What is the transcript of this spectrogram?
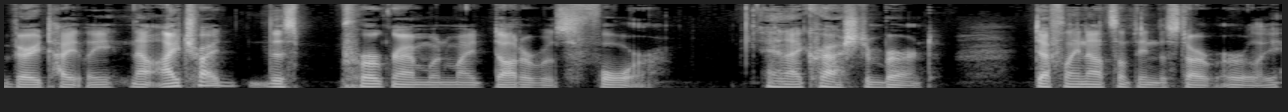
very tightly. Now, I tried this program when my daughter was four, and I crashed and burned. Definitely not something to start early,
